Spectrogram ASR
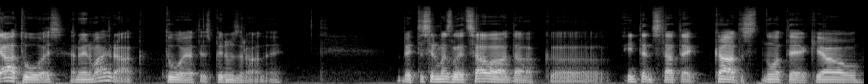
jātuvojas ar vien vairāk, tuvojoties pirmsrādē. Bet tas ir mazliet savādāk uh, intensitātē, kā tas notiek jau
